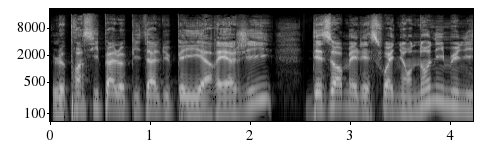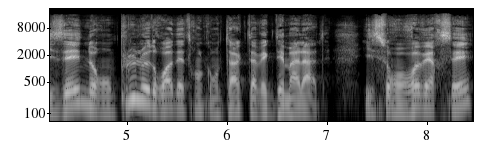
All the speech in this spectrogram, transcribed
Le principal hôpital du pays a réagi. Désormais, les soignants non immunisés n'auront plus le droit d'être en contact avec des malades. Ils seront reversés,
